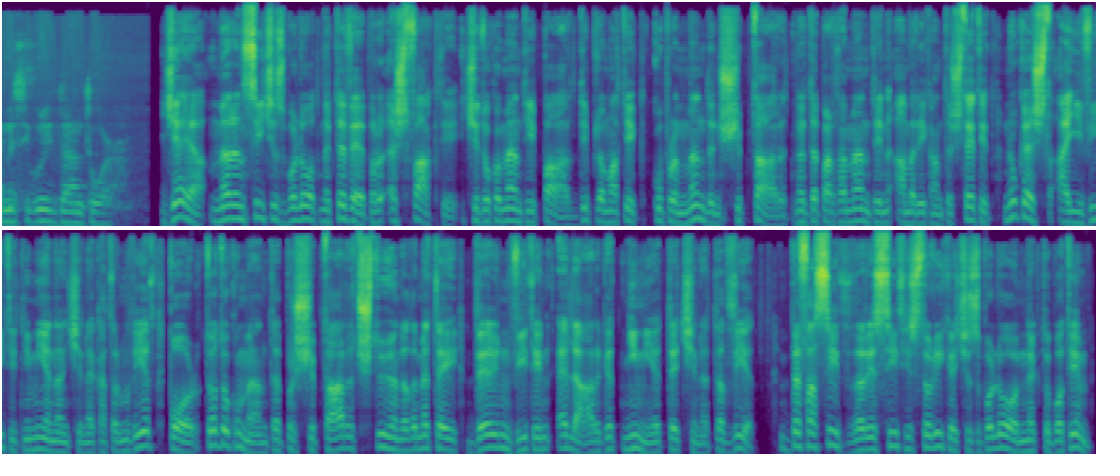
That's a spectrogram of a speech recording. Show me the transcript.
e me siguri të garantuar. Gjëja me rëndësi që zbulohet në këtë vepër është fakti që dokumenti i parë diplomatik ku përmenden shqiptarët në Departamentin Amerikan të Shtetit nuk është ai i vitit një mijë e nëntëqind e katërmbëdhjetë, por këto dokumente për shqiptarët shtyhen edhe më tej deri në vitin e largët një mijë e tetëqind e tetëdhjetë. Befasitë dhe risitë historike që zbulohen në këtë botim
